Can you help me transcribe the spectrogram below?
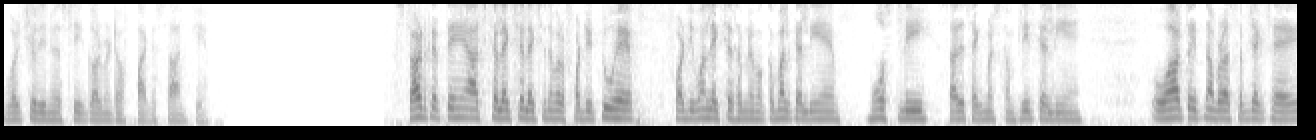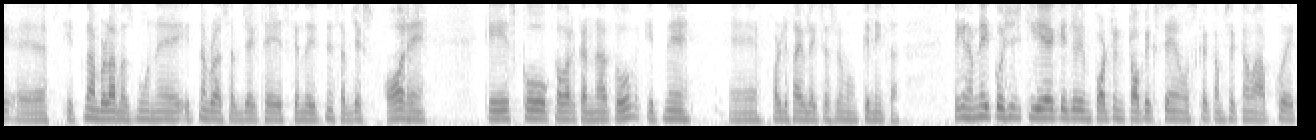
Virtual University, government of Pakistan کے۔ اسٹارٹ کرتے ہیں۔ آج کا لیکچر لیکچر نمبر 42 ہے۔ 41 لیکچر ہم نے مکمل کر لیے ہیں۔ موسٹلی سارے سیگمنٹس کمپلیٹ کر لیے ہیں۔ او آر تو اتنا بڑا سبجیکٹ ہے اتنا بڑا مضمون ہے، اتنا بڑا سبجیکٹ ہے۔ اس کے اندر اتنے سبجیکٹس اور ہیں کہ اس کو کور کرنا تو اتنے 45 فائیو لیکچرس میں ممکن نہیں تھا۔ لیکن ہم نے کوشش کی ہے کہ جو امپورٹنٹ ٹاپکس ہیں، اس کا کم سے کم آپ کو ایک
